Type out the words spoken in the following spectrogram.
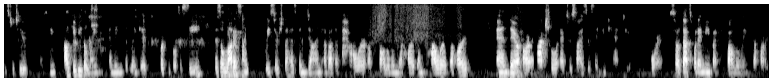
Institute. I think I'll give you the link and then you can link it for people to see. There's a lot of scientific research that has been done about the power of following the heart and power of the heart. And there mm-hmm. are actual exercises that you can do for it. So that's what I mean by following the heart.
